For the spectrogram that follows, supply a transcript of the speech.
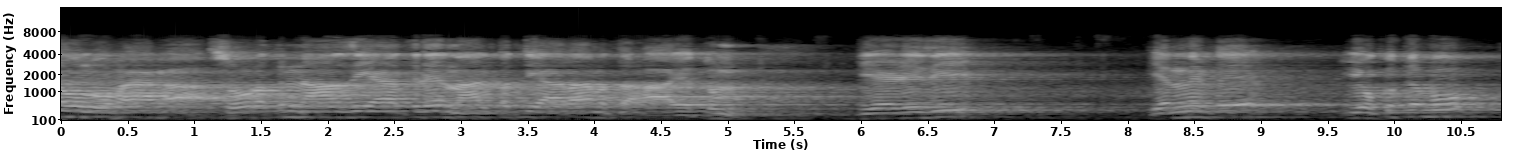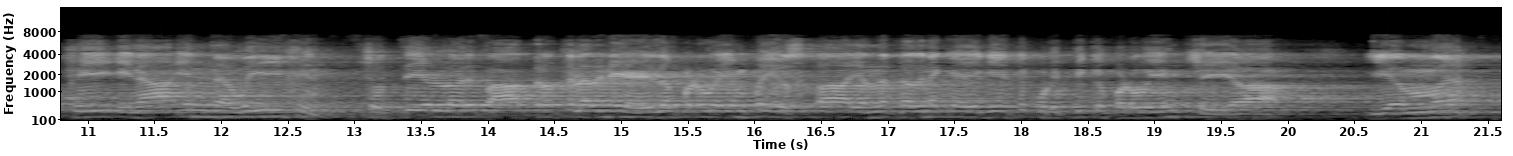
ളുഹാഹ സൂറത്തുൽ നാസിയാത്തിലെ നാൽപ്പത്തി ആറാമത്തെ ആയത്തും എഴുതി എന്നിട്ട് യുക്തബു ഫി ഇനാഇൻ നവീഫിൻ ശുദ്ധിയുള്ള ഒരു പാത്രത്തിൽ അതിനെ എഴുതപ്പെടുകയും പയുസ്ത എന്നിട്ട് അതിനെ കഴുകിയിട്ട് കുടിപ്പിക്കപ്പെടുകയും ചെയ്യാം. എന്ന്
